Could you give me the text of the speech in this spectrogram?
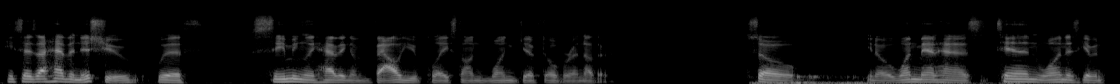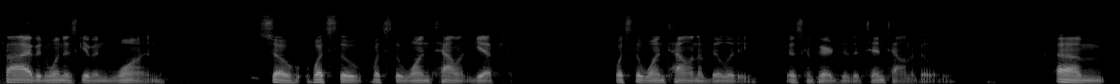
he says i have an issue with seemingly having a value placed on one gift over another so you know one man has 10 one is given 5 and one is given 1 so what's the what's the one talent gift? What's the one talent ability as compared to the 10 talent ability? Um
